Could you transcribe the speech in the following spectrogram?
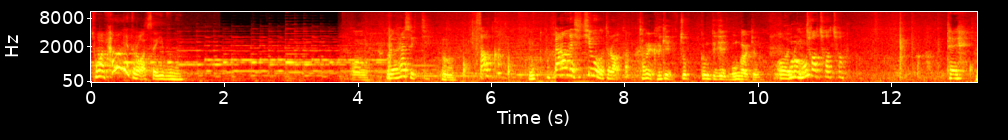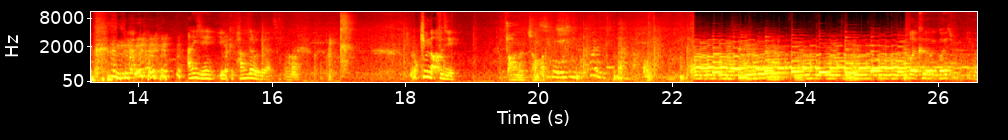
정말 편하게 들어갔어요 이분은 어, 우리가 할 수 있지 응. 싸울까? 뺨한 대씩 치고 들어갈까? 차라리 그게 조금 되게 뭔가 이렇게 어, 호르몬? 이렇게 쳐, 쳐, 쳐. 돼. 아니지. 이렇게 반대로 돼야지. 아. 기분 나쁘지? 아, 나 잠깐만. 이거, 그, 이거 해줘. 이거.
